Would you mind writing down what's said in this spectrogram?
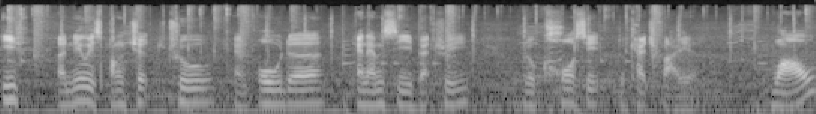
if a nail is punctured through an older NMC battery, will cause it to catch fire. While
